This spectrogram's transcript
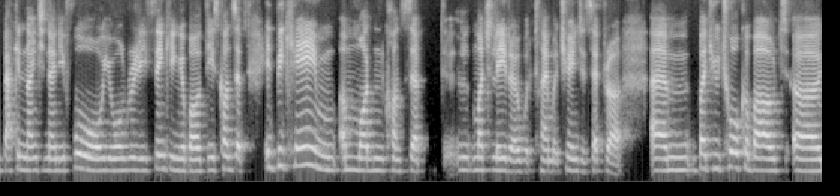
back in 1994, you're already thinking about these concepts. It became a modern concept uh, much later with climate change, etc. Um, but you talk about uh,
